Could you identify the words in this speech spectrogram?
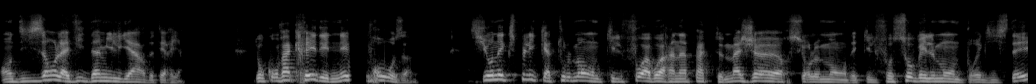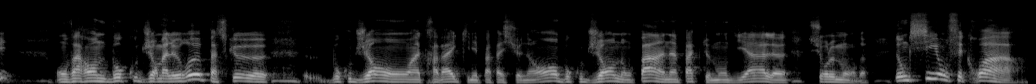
en 10 ans la vie d'un milliard de terriens. Donc on va créer des névroses. Si on explique à tout le monde qu'il faut avoir un impact majeur sur le monde et qu'il faut sauver le monde pour exister, on va rendre beaucoup de gens malheureux parce que euh, beaucoup de gens ont un travail qui n'est pas passionnant, beaucoup de gens n'ont pas un impact mondial euh, sur le monde. Donc si on fait croire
